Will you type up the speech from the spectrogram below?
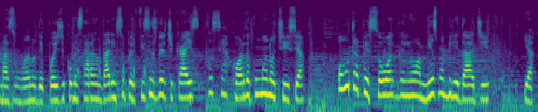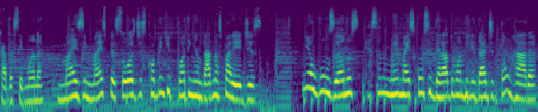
Mas um ano depois de começar a andar em superfícies verticais, você acorda com uma notícia. Outra pessoa ganhou a mesma habilidade. E a cada semana, mais e mais pessoas descobrem que podem andar nas paredes. Em alguns anos, essa não é mais considerada uma habilidade tão rara,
